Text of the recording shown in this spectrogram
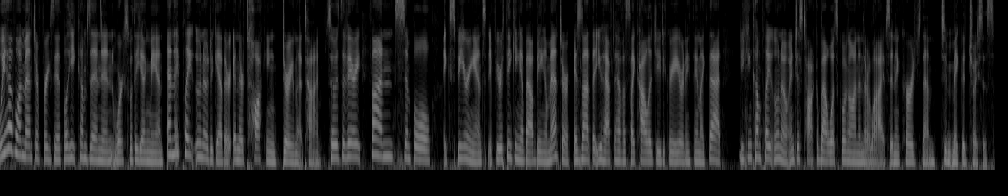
We have one mentor, for example, he comes in and works with a young man and they play Uno together and they're talking during that time. So it's a very fun, simple experience. If you're thinking about being a mentor, it's not that you have to have a psychology degree or anything like that. You can come play Uno and just talk about what's going on in their lives and encourage them to make good choices.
